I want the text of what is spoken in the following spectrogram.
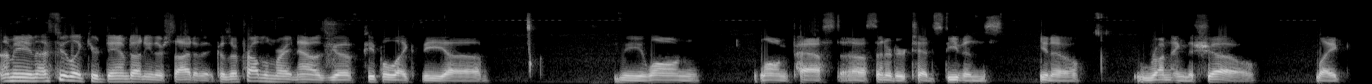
I mean, I feel like you're damned on either side of it because our problem right now is you have people like the uh, the long, long past uh, Senator Ted Stevens, you know, running the show. Like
